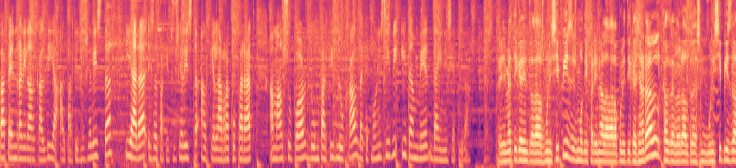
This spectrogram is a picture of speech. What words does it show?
va prendre-hi l'alcaldia al Partit Socialista i ara és el Partit Socialista el que l'ha recuperat amb el suport d'un partit local d'aquest municipi i també d'Iniciativa. L'aritmètica dintre dels municipis és molt diferent a la de la política general. Caldrà veure altres municipis de,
